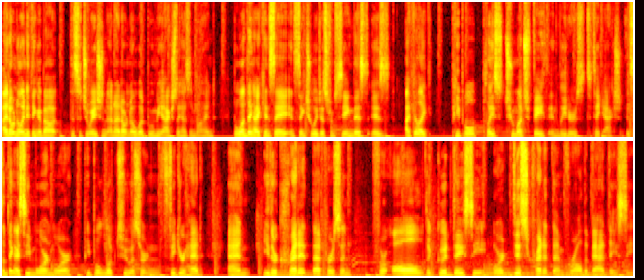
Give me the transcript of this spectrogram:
I don't know anything about the situation, and I don't know what Bumi actually has in mind. But one thing I can say instinctually just from seeing this is I feel like people place too much faith in leaders to take action. It's something I see more and more. People look to a certain figurehead and either credit that person for all the good they see or discredit them for all the bad they see.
